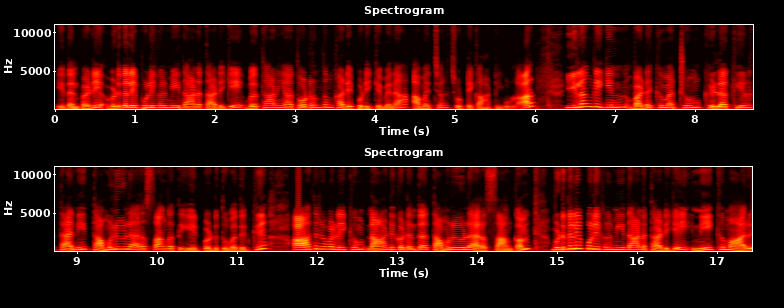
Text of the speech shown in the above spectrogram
இதன்படி விடுதலை புலிகள் மீதான தடையை பிரித்தானியா தொடர்ந்தும் கடைபிடிக்கும் என அமைச்சர் சுட்டிக்காட்டியுள்ளார். இலங்கையின் வடக்கு மற்றும் கிழக்கில் தனி தமிழீழ அரசாங்கத்தை ஏற்படுத்துவதற்கு ஆதரவளிக்கும் நாடு கடந்த தமிழீழ அரசாங்கம் விடுதலை புலிகள் மீதான தடையை நீக்குமாறு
